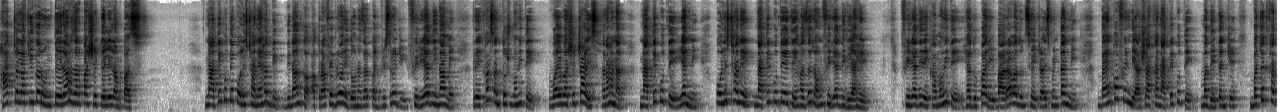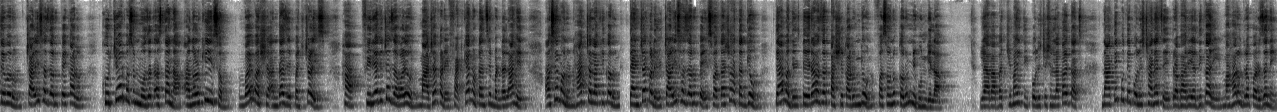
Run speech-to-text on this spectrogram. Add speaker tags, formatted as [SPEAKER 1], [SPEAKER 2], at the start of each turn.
[SPEAKER 1] हात चलाखी करून तेरा हजार पाचशे केले लंपास. नातेपुते पोलीस ठाणे हद्दीत दिनांक अकरा फेब्रुवारी दोन हजार पंचवीस रोजी फिर्यादी नामे रेखा संतोष मोहिते वय वर्ष चाळीस राहणार नातेपुते यांनी पोलीस ठाणे नातेपुते येथे हजर राहून फिर्याद दिली आहे. फिर्यादी रेखा मोहिते ह्या दुपारी बारा वाजून सेहेचाळीस मिनिटांनी बँक ऑफ इंडिया शाखा नातेपुते मध्ये त्यांचे बचत खातेवरून चाळीस हजार रुपये काढून खुर्चीवर बसून मोजत असताना अनोळखी इसम वय वर्ष अंदाजे पंचेचाळीस हा फिर्यादीच्या जवळ येऊन माझ्याकडे फाटक्या नोटांचे बंडल आहेत असे म्हणून हात चलाखी करून त्यांच्याकडील चाळीस हजार रुपये स्वतःच्या हातात घेऊन त्यामधील तेरा हजार पाचशे काढून घेऊन फसवणूक करून निघून गेला. याबाबतची माहिती पोलीस स्टेशनला कळताच नातेपुते पोलीस ठाण्याचे प्रभारी अधिकारी Maharudra Parjane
